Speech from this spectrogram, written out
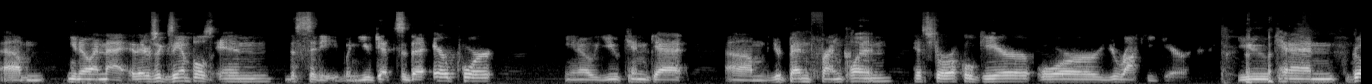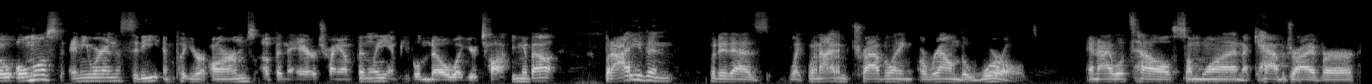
Um, you know, and that, there's examples in the city when you get to the airport. You know, you can get um, your Ben Franklin historical gear or your Rocky gear. You can go almost anywhere in the city and put your arms up in the air triumphantly, and people know what you're talking about. But I even put it as like when I'm traveling around the world and I will tell someone, a cab driver,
